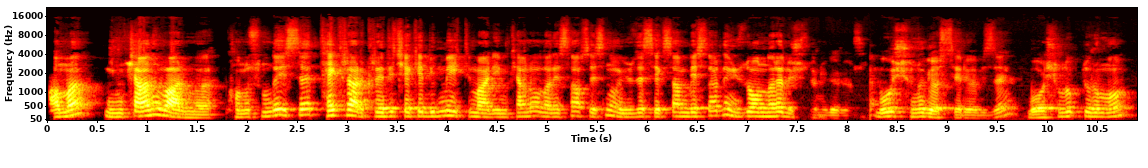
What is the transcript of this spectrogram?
Ama imkanı var mı konusunda ise tekrar kredi çekebilme ihtimali imkanı olan esnaf sayısının o %85'lerden %10'lara düştüğünü görüyoruz. Bu şunu gösteriyor bize. Borçluluk durumu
